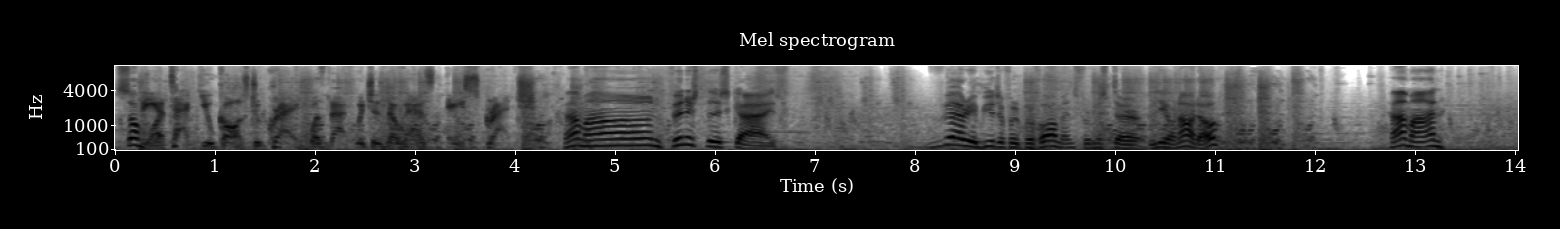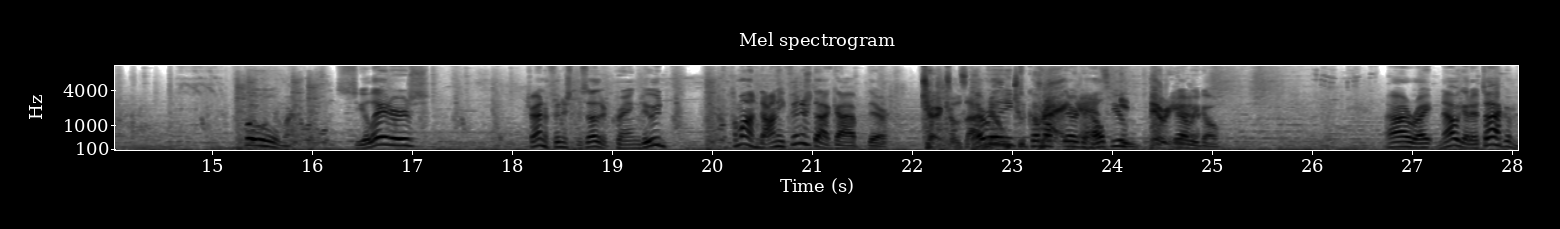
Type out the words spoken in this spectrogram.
The attack you caused to Krang was that which is known as a scratch. Come on, finish this, guys. Very beautiful performance for Mr. Leonardo. Come on. Boom. See you laters. Trying to finish this other Krang, dude. Come on, Donnie, finish that guy up there. Turtles I really need to to come up there to help you. Inferior. There we go. Alright, now we gotta attack him.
